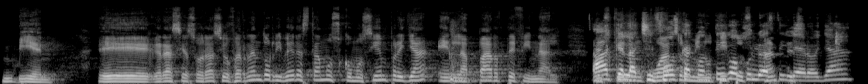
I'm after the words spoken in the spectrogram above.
Bien. Eh, gracias, Horacio. Fernando Rivera, estamos como siempre ya en la parte final. Ah, que la chifosca contigo, Julio antes- Astillero, ya.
